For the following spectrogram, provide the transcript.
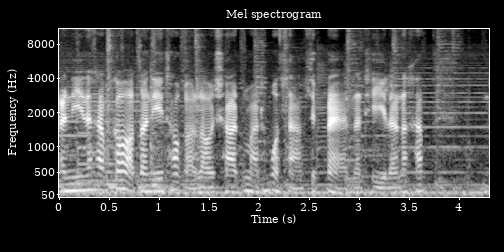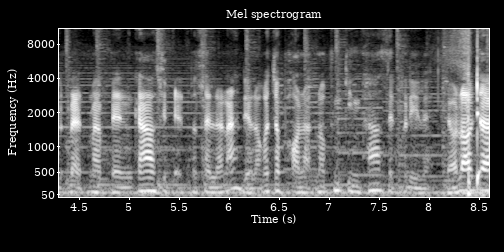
อันนี้นะครับก็ตอนนี้เท่ากับเราชาร์จมาทั้งหมด 38 นาทีแล้วนะครับ แบตมาเป็น 91%แล้วนะ เดี๋ยวเราก็จะพอละเราเพิ่งกินข้าวเสร็จพอดีเลย เดี๋ยวเราจะ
